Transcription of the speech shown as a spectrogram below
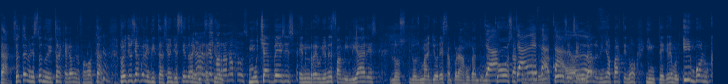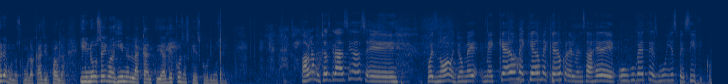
Ah, suéltenme estos nuditos aquí, háganme el favor. Tan. Pero yo sí hago la invitación, yo extiendo Vaya la a ver si el invitación. marrano puso. Muchas veces en reuniones familiares, los, los mayores están por ahí jugando una Ya- cosa, ya conversando una cosa, el celular, los niños aparte, no, integrémonos, involucrémonos, como lo acaba de decir Paula. Y no se imaginan la cantidad de cosas que descubrimos ahí. Paula, muchas gracias. Eh, pues no, yo me, me quedo, me quedo, me quedo con el mensaje de un juguete es muy específico,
